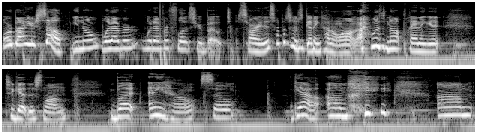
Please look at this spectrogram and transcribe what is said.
or by yourself. You know, whatever whatever floats your boat. Sorry, this episode is getting kind of long. I was not planning it to get this long, but anyhow, so yeah, um. um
